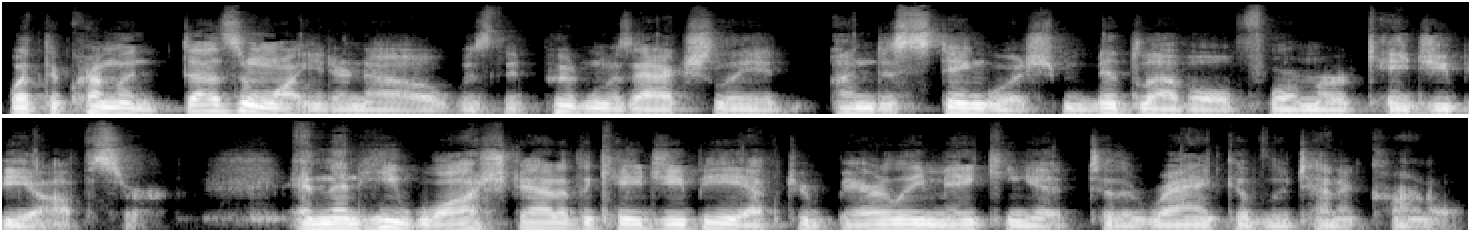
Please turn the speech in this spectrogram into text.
What the Kremlin doesn't want you to know was that Putin was actually an undistinguished mid level former KGB officer. And then he washed out of the KGB after barely making it to the rank of lieutenant colonel.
